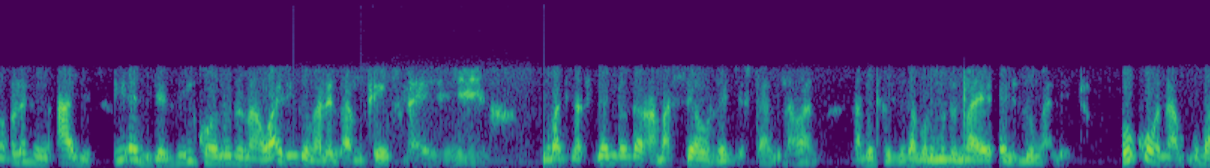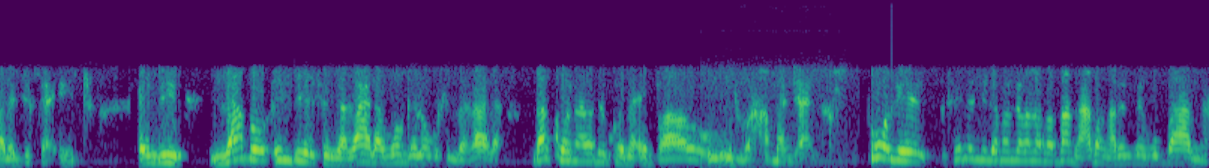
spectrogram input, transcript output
umoblessing ali i-evidence ikhona into na? Wayile ilunga lezanu p f naye ngoba thina sinento angama-cell registers lawana. Abethuzisa kona umuntu nxa elilunga lethu. Ukhona kuma-register ethu. And lapho into esenzakala konke lokhu senzakala bakhona ababekhona ebhawa ukuthi bahamba njani. Pho-ke sebelile abantu abalaba bangaba ngabe bekubanga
